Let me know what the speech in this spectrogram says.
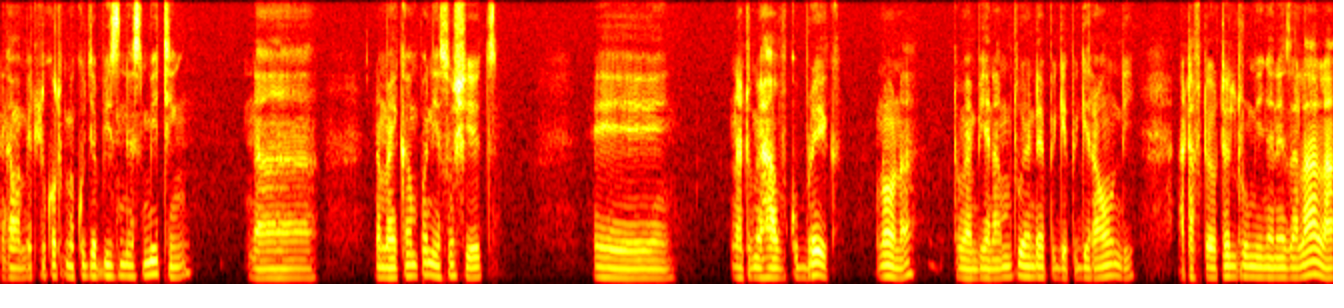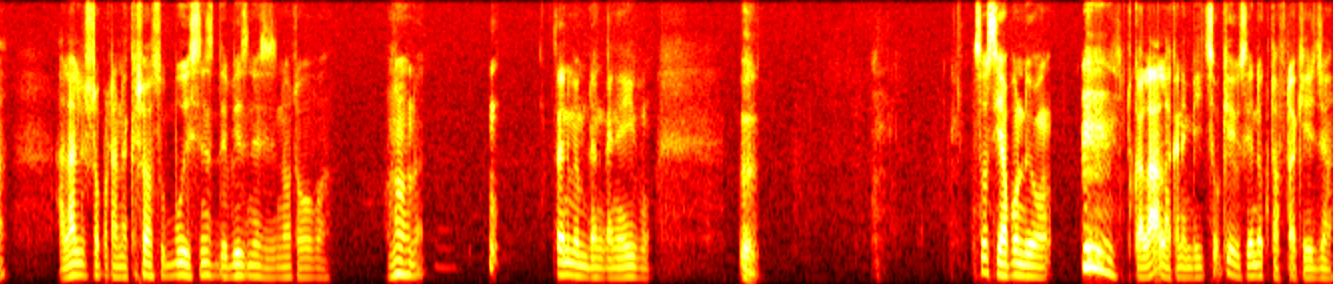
Nikamwambia tulikuwa tumekuja business meeting na na my company associates e, na tumehave kubreak unaona? Tumeambia na mtu aende apige pige raundi atafute hotel room yenye anaweza lala alali tutapatana kesho asubuhi since the business is not over. Unaona? Sa nimemdanganya hivyo. So si hapo ndio tukalala akaniambia it's okay usiende kutafuta keja.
